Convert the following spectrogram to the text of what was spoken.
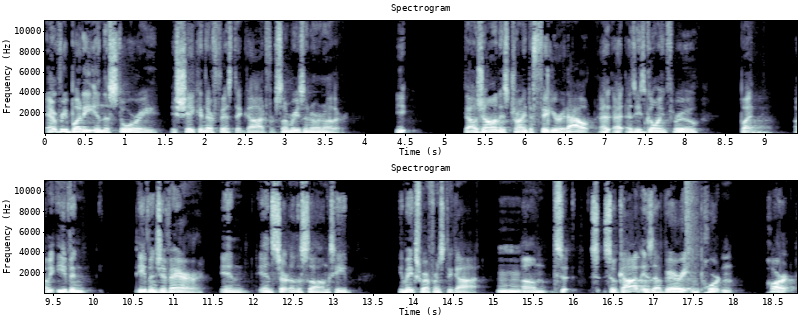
Everybody in the story is shaking their fist at god for some reason or another. He, Valjean is trying to figure it out as, as he's going through, but I mean, even even Javert in in certain of the songs, he he makes reference to God. Um, so, so God is a very important part,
